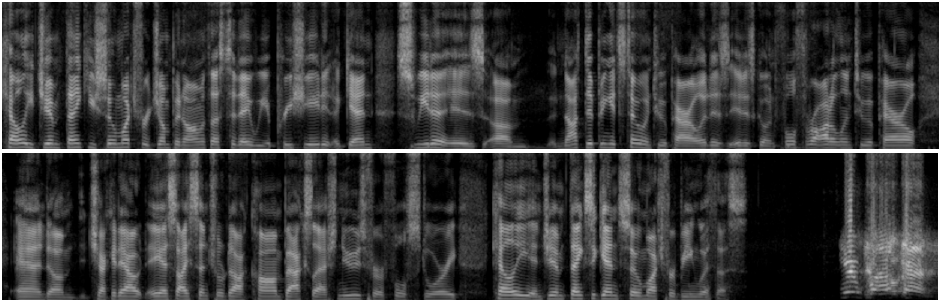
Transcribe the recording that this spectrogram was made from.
Kelly, Jim, thank you so much for jumping on with us today. We appreciate it. Again, Sweda is um, not dipping its toe into apparel. It is it is going full throttle into apparel. And um, check it out, asicentral.com backslash news for a full story. Kelly and Jim, thanks again so much for being with us. You're welcome.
